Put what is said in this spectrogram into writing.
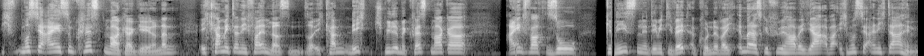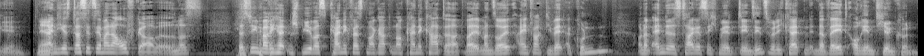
ich muss ja eigentlich zum Questmarker gehen und dann ich kann mich da nicht fallen lassen. So, ich kann nicht Spiele mit Questmarker einfach so genießen, indem ich die Welt erkunde, weil ich immer das Gefühl habe, ja, aber ich muss ja eigentlich dahin gehen. Ja. Eigentlich ist das jetzt ja meine Aufgabe. Und das, deswegen mache ich halt ein Spiel, was keine Questmarker hat und auch keine Karte hat, weil man soll einfach die Welt erkunden und am Ende des Tages sich mit den Sehenswürdigkeiten in der Welt orientieren können.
